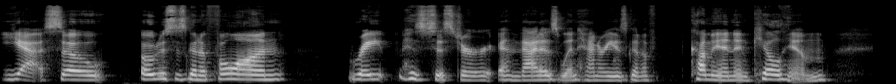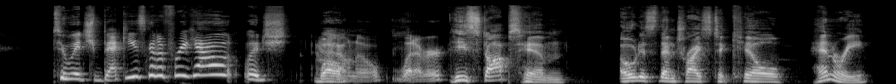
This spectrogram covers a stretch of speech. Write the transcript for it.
Yeah, so Otis is going to full on rape his sister, and that is when Henry is going to f- come in and kill him. To which Becky's going to freak out, which well, I don't know, whatever. He stops him. Otis then tries to kill Henry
